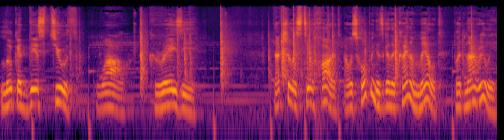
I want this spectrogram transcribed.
Look at this tooth. Wow. Crazy. It's actually still hard. I was hoping it's gonna kind of melt, but not really.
